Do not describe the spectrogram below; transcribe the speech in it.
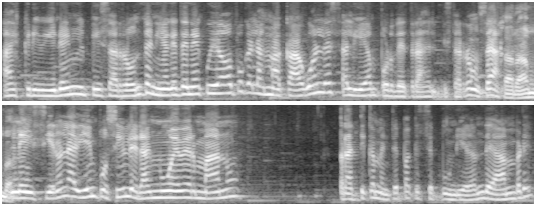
a escribir en el pizarrón tenía que tener cuidado porque las macaguas le salían por detrás del pizarrón. O sea, le hicieron la vida imposible. Eran nueve hermanos prácticamente para que se murieran de hambre.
